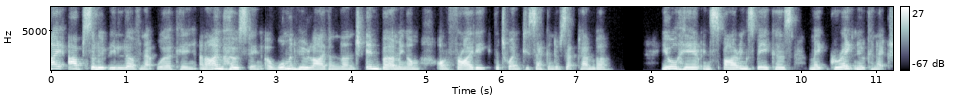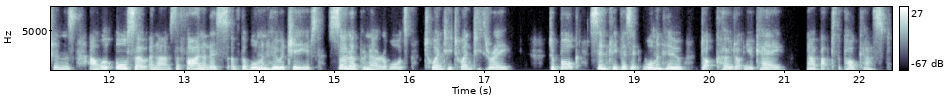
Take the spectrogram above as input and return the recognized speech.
I absolutely love networking, and I'm hosting a Woman Who Live and Lunch in Birmingham on Friday, the 22nd of September. You'll hear inspiring speakers, make great new connections, and we'll also announce the finalists of the Woman Who Achieves Solopreneur Awards 2023. To book, simply visit womanwho.co.uk. Now back to the podcast.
